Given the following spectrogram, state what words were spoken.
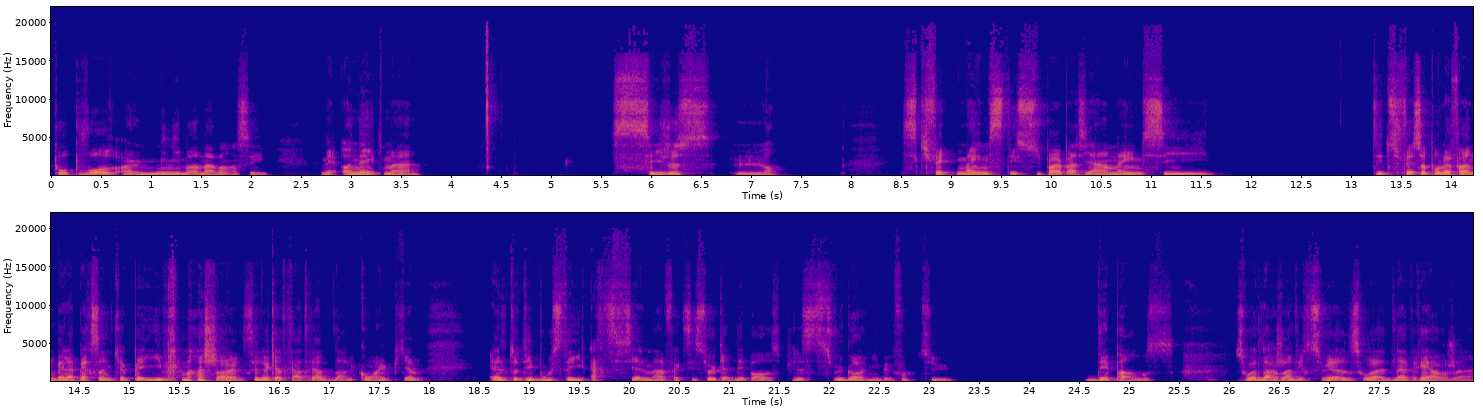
pour pouvoir un minimum avancer. Mais honnêtement, c'est juste long. Ce qui fait que même si tu es super patient, même si tu fais ça pour le fun, ben la personne qui a payé vraiment cher, c'est là qu'elle te rattrape dans le coin, puis elle, tout est boosté artificiellement, fait que c'est sûr qu'elle te dépasse. Puis là, si tu veux gagner, ben, il faut que tu dépenses soit de l'argent virtuel, soit de la vraie argent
